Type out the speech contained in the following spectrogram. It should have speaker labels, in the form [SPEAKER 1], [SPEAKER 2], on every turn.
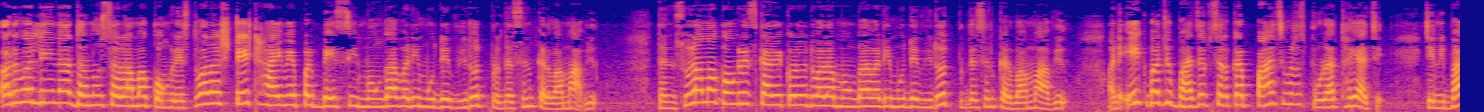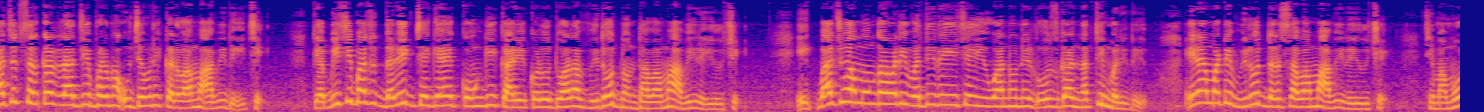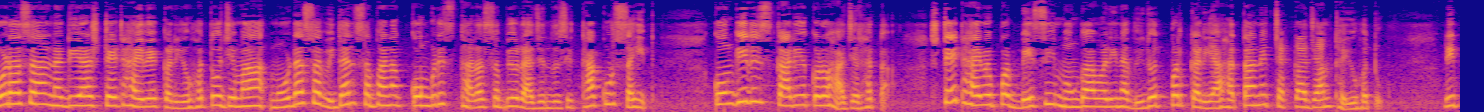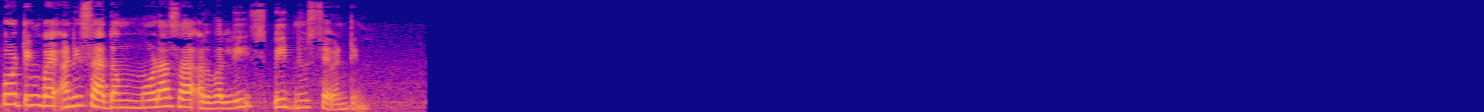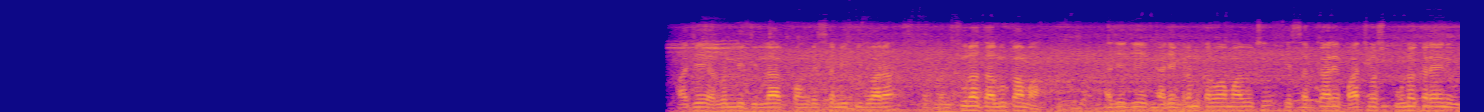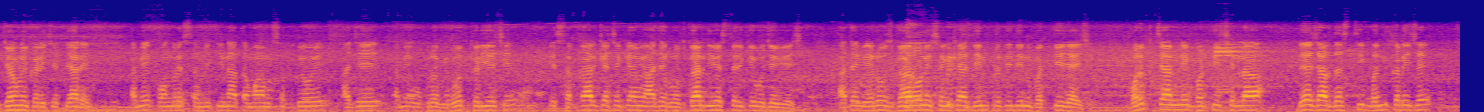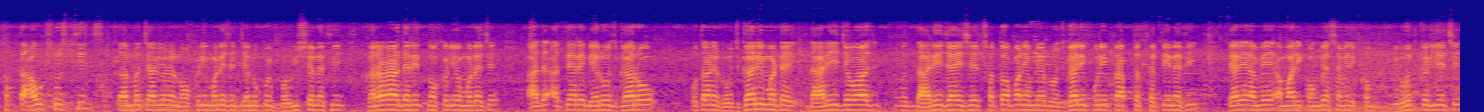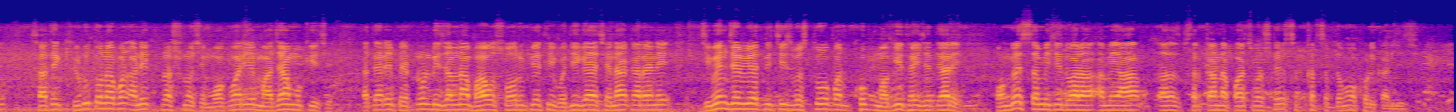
[SPEAKER 1] અરવલ્લીના ધનુસરામાં કોંગ્રેસ દ્વારા state highway પર બેસી મોંઘાવારી મુદ્દે વિરોધ પ્રદર્શન કરવામાં આવ્યું. ધનસુરામાં કોંગ્રેસ કાર્યકરો દ્વારા મોંઘાવારી મુદ્દે વિરોધ પ્રદર્શન કરવામાં આવ્યું અને એક બાજુ ભાજપ સરકાર પાંચ વર્ષ પૂરા થયા છે, જેની ભાજપ સરકાર રાજ્યભરમાં ઉજવણી કરવામાં આવી રહી છે. ત્યાં બીજી બાજુ દરેક જગ્યાએ કોંગી કાર્યકરો દ્વારા વિરોધ નોંધાવવામાં આવી રહ્યો છે. એક બાજુ આ મોંઘાવારી વધી રહી છે, યુવાનોને રોજગાર નથી મળી રહ્યો. એના માટે વિરોધ દર્શાવવામાં આવી રહ્યું છે. જેમાં મોડાસા નડિયા સ્ટેટ હાઈવે કર્યો હતો, જેમાં મોડાસા વિધાનસભાના કોંગ્રેસ ધારાસભ્યો રાજેન્દ્રસિંહ ઠાકુર સહિત કોંગ્રેસ કાર્યકરો હાજર હતા. સ્ટેટ હાઈવે પર બેસી મોંઘાવળીના વિરોધ પર કર્યા હતા અને ચક્કાજામ થયું હતું. Reporting by Anis Adam, Modasa Aravalli, speed news seventeen.
[SPEAKER 2] આજે અરવલ્લી જિલ્લા કોંગ્રેસ સમિતિ દ્વારા મનસુરા તાલુકામાં આજે જે કાર્યક્રમ કરવામાં આવ્યો છે, એ સરકારે પાંચ વર્ષ પૂર્ણ કર્યાની ઉજવણી કરી છે, ત્યારે અમે કોંગ્રેસ સમિતિના તમામ સભ્યોએ આજે અમે ઉગ્ર વિરોધ કરીએ છીએ કે સરકાર કહે છે કે અમે આજે રોજગાર દિવસ તરીકે ઉજવીએ છીએ. આજે બેરોજગારોની સંખ્યા દિન પ્રતિદિન વધતી જાય છે. વર્ગ ભરતી છેલ્લા બે હજાર દસથી બંધ કરી છે. ફક્ત આઉટસોર્સથી જ કર્મચારીઓને નોકરી મળે છે, જેનું કોઈ ભવિષ્ય નથી. કરાર આધારિત નોકરીઓ મળે છે. આજે અત્યારે બેરોજગારો પોતાની રોજગારી માટે ધારી જવા ધારી જાય છે, છતાં પણ એમને રોજગારી પૂરી પ્રાપ્ત થતી નથી. ત્યારે અમે અમારી કોંગ્રેસ સમિતિ ખૂબ વિરોધ કરીએ છીએ. સાથે ખેડૂતોના પણ અનેક પ્રશ્નો છે. મોંઘવારીએ માજા મૂકી છે. અત્યારે પેટ્રોલ, ડીઝલના ભાવ સો રૂપિયાથી વધી ગયા છે. એના કારણે જીવન જરૂરિયાતની ચીજ વસ્તુઓ પણ ખૂબ મોંઘી થઈ છે. ત્યારે કોંગ્રેસ સમિતિ દ્વારા અમે આ સરકારના પાંચ વર્ષને સખત શબ્દોમાં ખોડી કાઢીએ છીએ.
